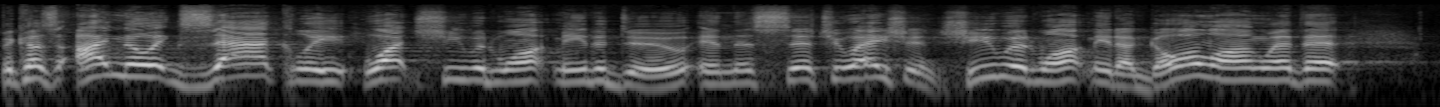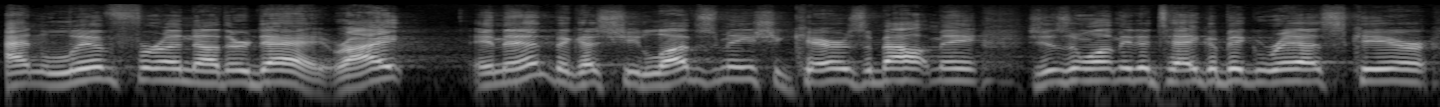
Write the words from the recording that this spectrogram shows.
Because I know exactly what she would want me to do in this situation. She would want me to go along with it and live for another day, right? Amen? Because she loves me, she cares about me, she doesn't want me to take a big risk here.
